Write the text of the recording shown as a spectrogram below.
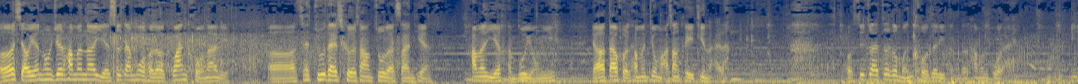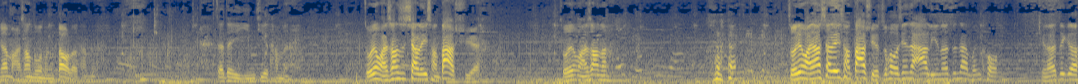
而小严同学他们呢，也是在漠河的关口那里，呃，在住在车上住了三天，他们也很不容易。然后待会儿他们就马上可以进来了，我就在这个门口这里等着他们过来，应该马上都能到了。他们在这里迎接他们。昨天晚上是下了一场大雪，昨天晚上呢，哈 哈昨天晚上下了一场大雪之后，现在阿林呢正在门口给他这个。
